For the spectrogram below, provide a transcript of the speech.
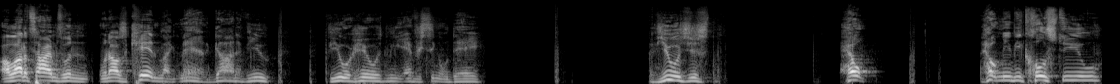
a lot of times when, when I was a kid, like, man, God, if you if you were here with me every single day, if you would just help help me be close to you.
